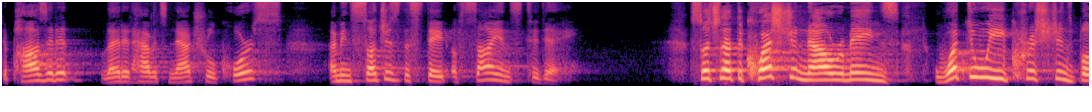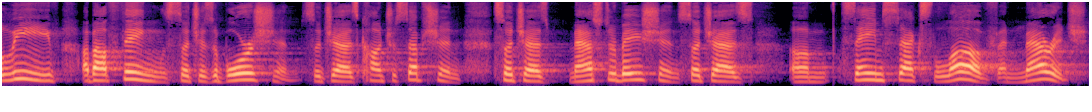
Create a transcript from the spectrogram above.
Deposit it? Let it have its natural course? I mean, such is the state of science today. Such that the question now remains what do we Christians believe about things such as abortion, such as contraception, such as masturbation, such as um, same sex love and marriage?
